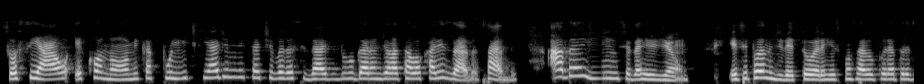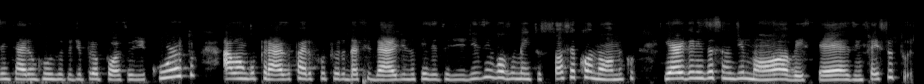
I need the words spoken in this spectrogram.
social, econômica, política e administrativa da cidade do lugar onde ela está localizada, sabe? A abrangência da região. Esse plano diretor é responsável por apresentar um conjunto de propostas de curto a longo prazo para o futuro da cidade no quesito de desenvolvimento socioeconômico e a organização de imóveis, terras, infraestrutura.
